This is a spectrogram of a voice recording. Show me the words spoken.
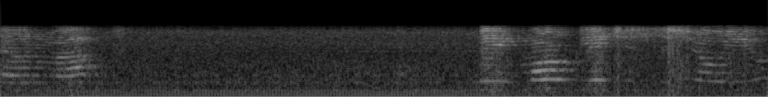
out of the map. Make more glitches to show you.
